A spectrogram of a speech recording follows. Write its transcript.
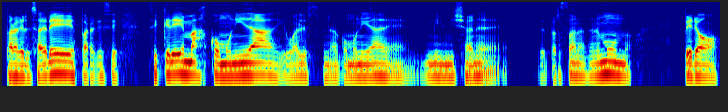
para que les agregues, para que se, se cree más comunidad, igual es una comunidad de mil millones de, de personas en el mundo, pero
